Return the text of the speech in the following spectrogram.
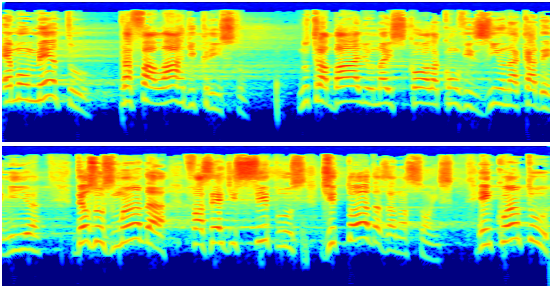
é momento para falar de Cristo. No trabalho, na escola, com o vizinho, na academia. Deus nos manda fazer discípulos de todas as nações. Enquanto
